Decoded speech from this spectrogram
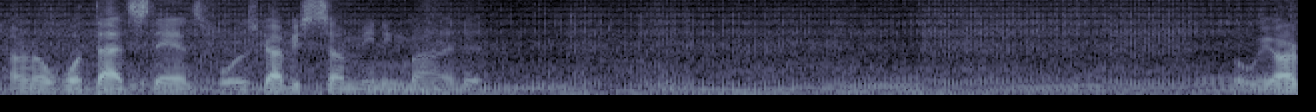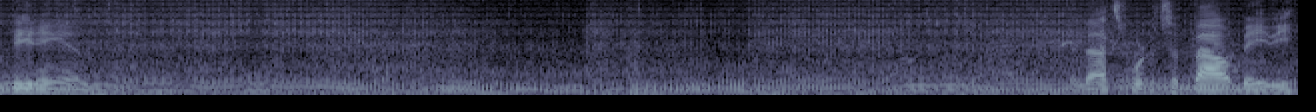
I don't know what that stands for. There's gotta be some meaning behind it. But we are beating him. And that's what it's about, baby.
